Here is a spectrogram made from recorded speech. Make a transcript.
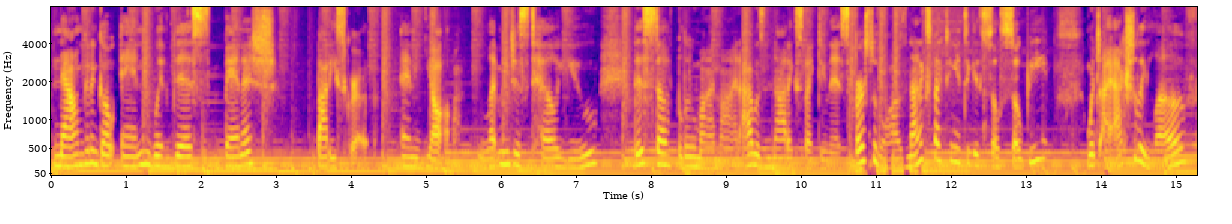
Now i'm gonna go in with this banish body scrub and y'all let me just tell you this stuff blew my mind i was not expecting this first of all i was not expecting it to get so soapy which i actually love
